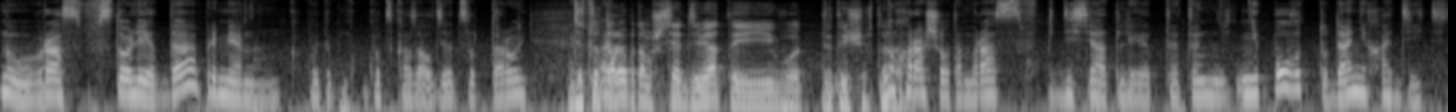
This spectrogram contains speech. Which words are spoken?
ну, раз в сто лет, да, примерно, какой-то год сказал, 902 902 а, потом 69 и вот 2002 Ну, хорошо, там раз в 50 лет. Это не повод туда не ходить.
